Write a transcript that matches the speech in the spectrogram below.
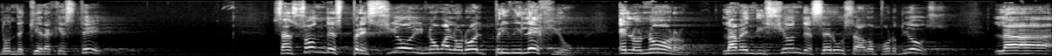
donde quiera que esté. Sansón despreció y no valoró el privilegio, el honor, la bendición de ser usado por Dios. La,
